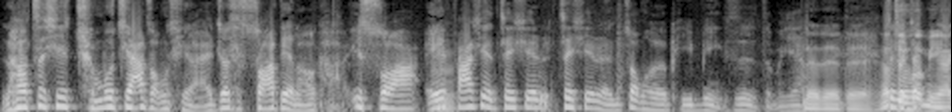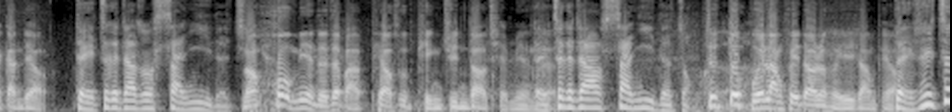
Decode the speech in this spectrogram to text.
然后这些全部加总起来，就是刷电脑卡一刷，哎、欸，发现这些这些人综合评比是怎么样？对对对，那最后名还干掉。对，这个叫做善意的。然后后面的再把票数平均到前面。对，这个叫善意的总和，就都不会浪费到任何一张票。对，所以这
